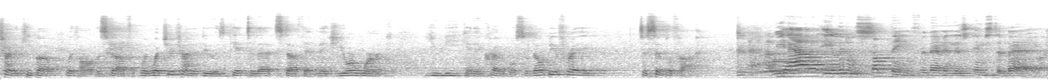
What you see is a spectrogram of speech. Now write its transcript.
trying to keep up with all the stuff when what you're trying to do is get to that stuff that makes your work unique and incredible. So don't be afraid to simplify. We have a little something for them in this Insta bag.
